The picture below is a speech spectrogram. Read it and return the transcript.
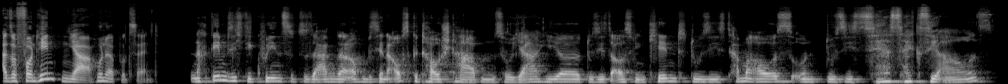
also von hinten ja, 100 Prozent nachdem sich die Queens sozusagen dann auch ein bisschen ausgetauscht haben, so ja, hier, du siehst aus wie ein Kind, du siehst Hammer aus und du siehst sehr sexy aus,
